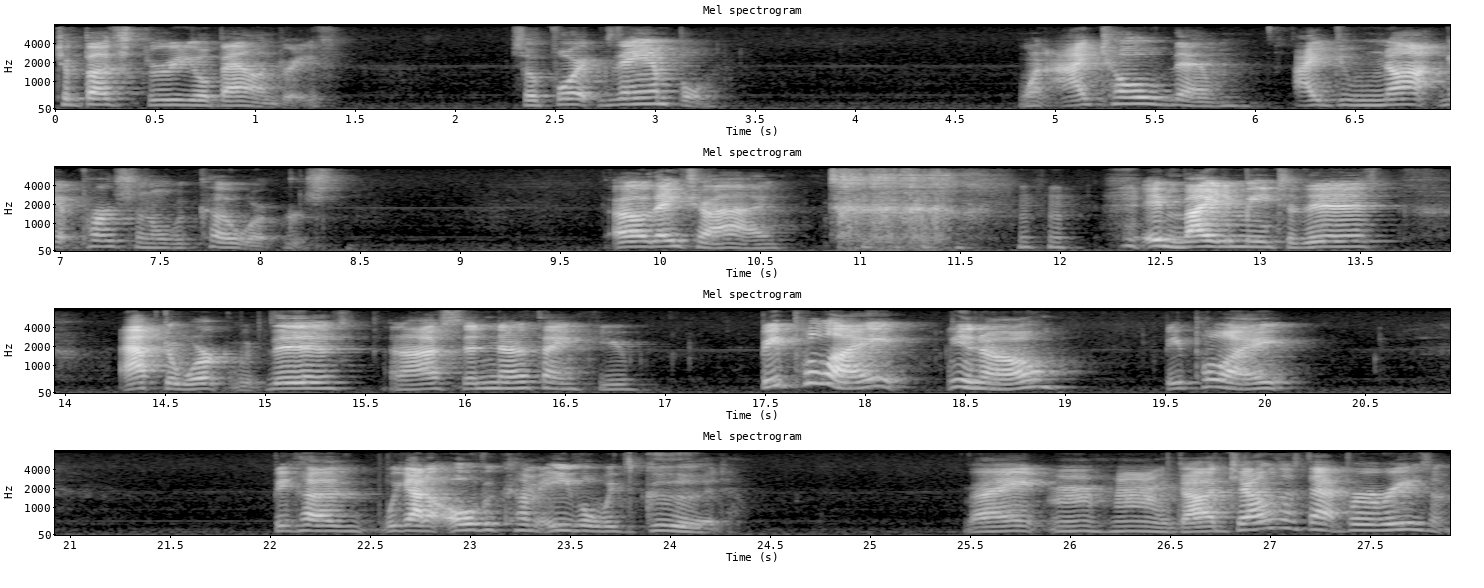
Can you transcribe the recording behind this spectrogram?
to bust through your boundaries. So, for example, when I told them I do not get personal with coworkers, oh, they tried. Invited me to this, after work with this, and I said, no, thank you. Be polite, you know, be polite. Because we got to overcome evil with good. Right? Mm-hmm. God tells us that for a reason.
